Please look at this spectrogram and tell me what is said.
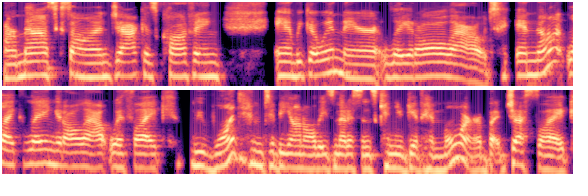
our masks on, Jack is coughing, and we go in there, lay it all out, and not like laying it all out with like, we want him to be on all these medicines. Can you give him more? But just like,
